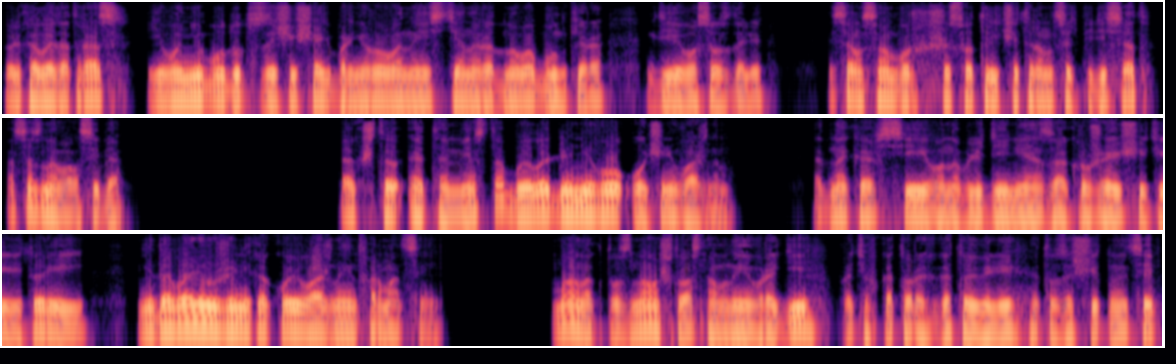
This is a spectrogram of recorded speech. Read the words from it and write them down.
Только в этот раз его не будут защищать бронированные стены родного бункера, где его создали, и сам Самбур 603-1450 осознавал себя. Так что это место было для него очень важным. Однако все его наблюдения за окружающей территорией не давали уже никакой важной информации. Мало кто знал, что основные враги, против которых готовили эту защитную цепь,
